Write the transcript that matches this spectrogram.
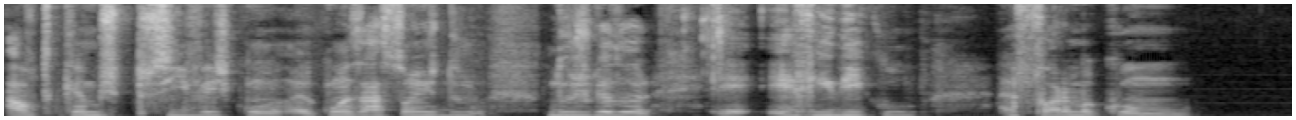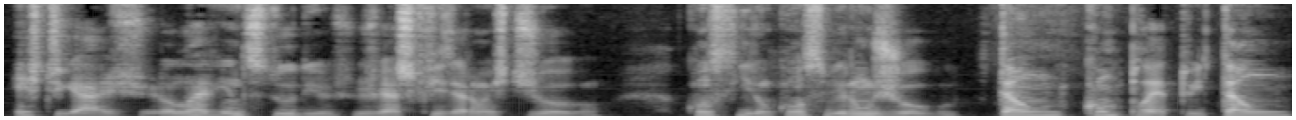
outcomes possíveis com, com as ações do, do jogador. É, é ridículo a forma como estes gajos, Larian Studios, os gajos que fizeram este jogo, conseguiram conceber um jogo tão completo e tão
